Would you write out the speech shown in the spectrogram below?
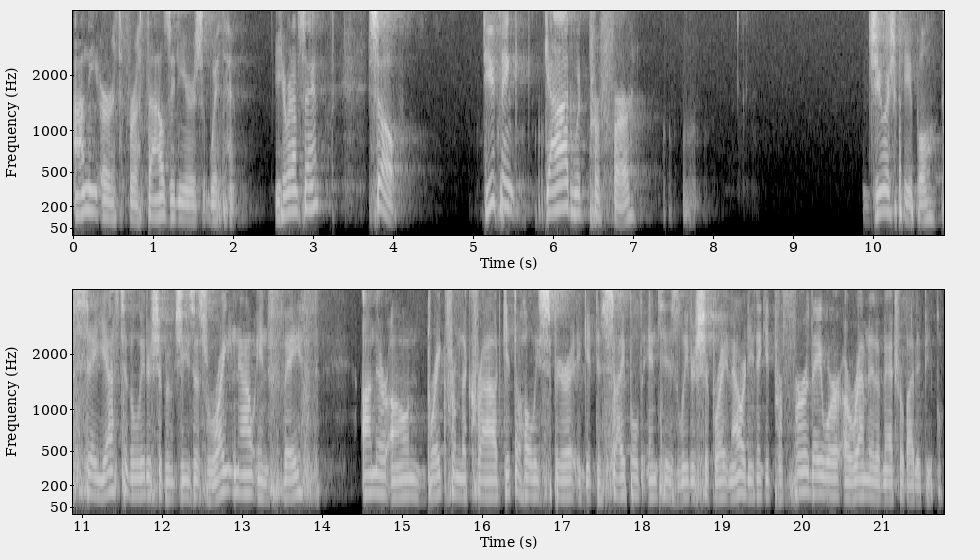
on the earth for a thousand years with him. You hear what I'm saying? So, do you think God would prefer Jewish people say yes to the leadership of Jesus right now in faith on their own, break from the crowd, get the Holy Spirit, and get discipled into his leadership right now? Or do you think he'd prefer they were a remnant of natural bodied people?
